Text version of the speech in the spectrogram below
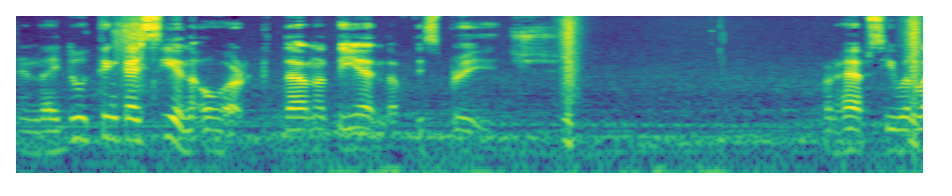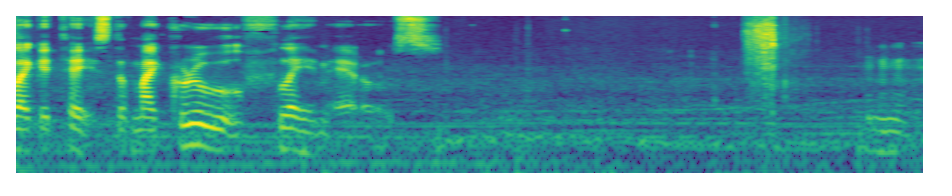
And I do think I see an orc down at the end of this bridge. Perhaps he would like a taste of my cruel flame arrows. Hmm.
